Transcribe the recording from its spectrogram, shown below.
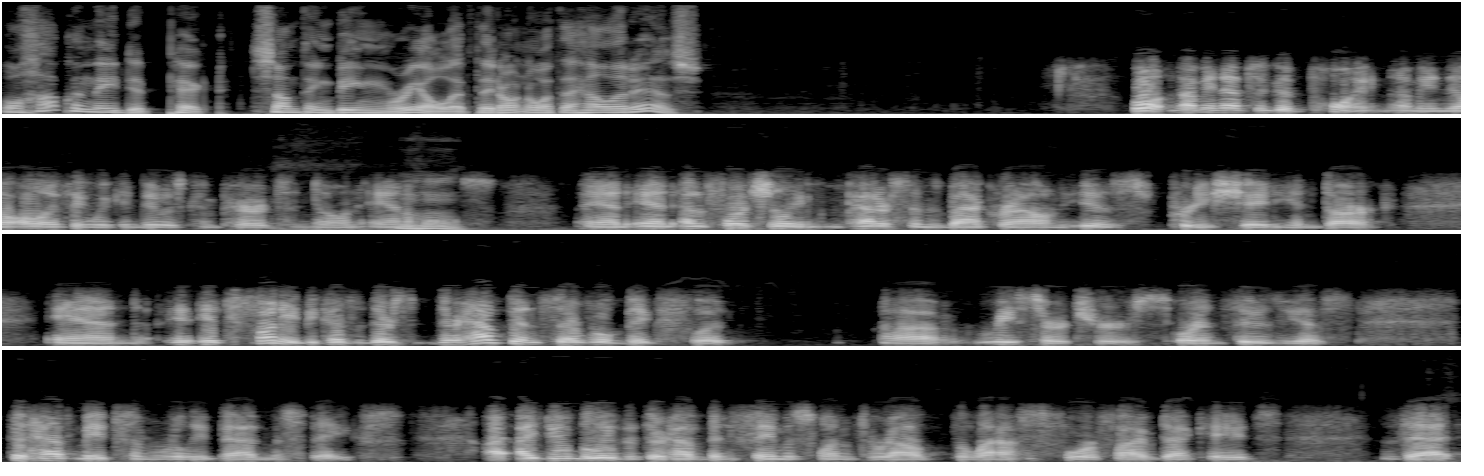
Well, how can they depict something being real if they don't know what the hell it is? Well, I mean that's a good point. I mean the only thing we can do is compare it to known animals, and and unfortunately Patterson's background is pretty shady and dark, and it, it's funny because there's there have been several Bigfoot uh, researchers or enthusiasts that have made some really bad mistakes. I, I do believe that there have been famous ones throughout the last four or five decades that,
